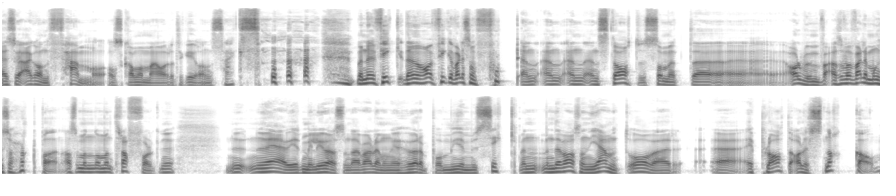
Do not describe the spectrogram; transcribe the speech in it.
Jeg, jeg, ga den fem og, skamma meg over at jeg ikke ga den seks. Men den fikk, den fikk veldig sånn fort en, en, en, status som et uh, album altså Det var veldig mange som hørte på den. Altså Når man traff folk Nå nå- er jeg jo i et miljø som der veldig mange hører på mye musikk, men, men det var sånn jevnt over eh, plate alle snakka om.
